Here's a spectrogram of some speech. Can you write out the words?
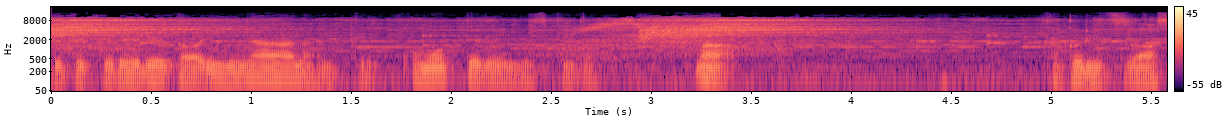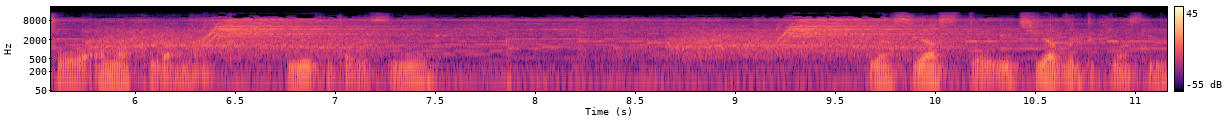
出てくれるといいなぁなんて思ってるんですけど、まあ、確率はそう甘くはないということですね。やすやすと打ち破ってきますね。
